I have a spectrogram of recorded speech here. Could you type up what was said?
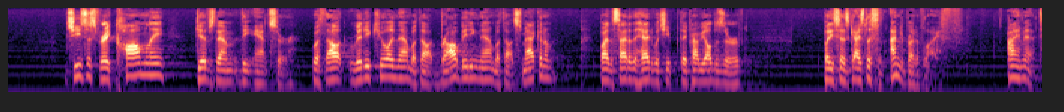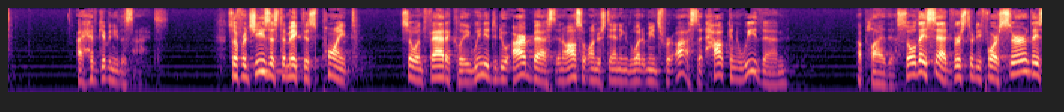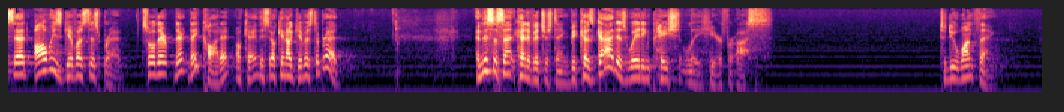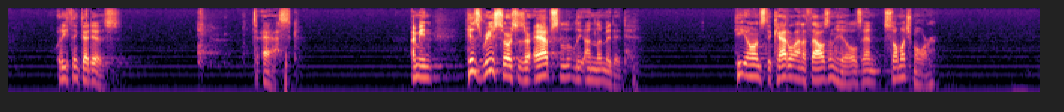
Jesus very calmly gives them the answer without ridiculing them, without browbeating them, without smacking them by the side of the head, which he, they probably all deserved. But he says, Guys, listen, I'm the bread of life. I am it. I have given you the signs. So, for Jesus to make this point so emphatically, we need to do our best in also understanding what it means for us. That how can we then apply this? So they said, verse 34, Sir, they said, always give us this bread. So they're, they're, they caught it. Okay. They said, Okay, now give us the bread. And this is kind of interesting because God is waiting patiently here for us to do one thing. What do you think that is? To ask. I mean, his resources are absolutely unlimited. He owns the cattle on a thousand hills and so much more.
